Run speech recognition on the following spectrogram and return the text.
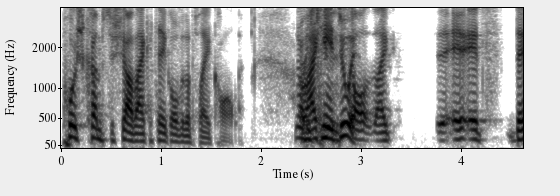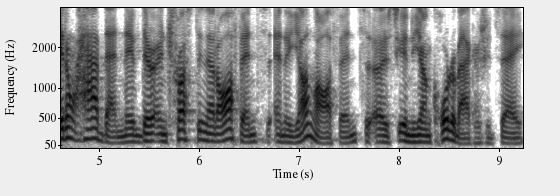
push comes to shove, I could take over the play calling. No, I can can't do it. install- Like it's they don't have that, and they, they're entrusting that offense and a young offense, uh, excuse a young quarterback, I should say,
